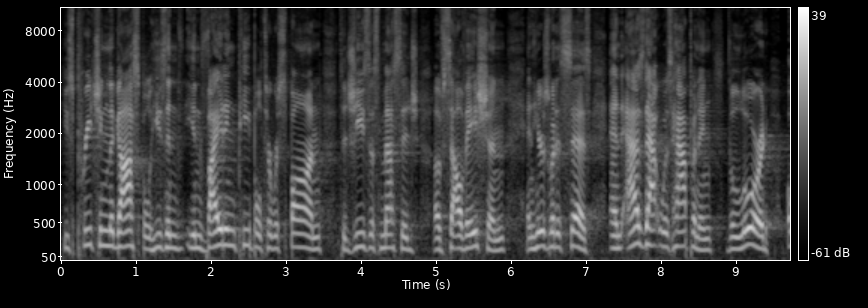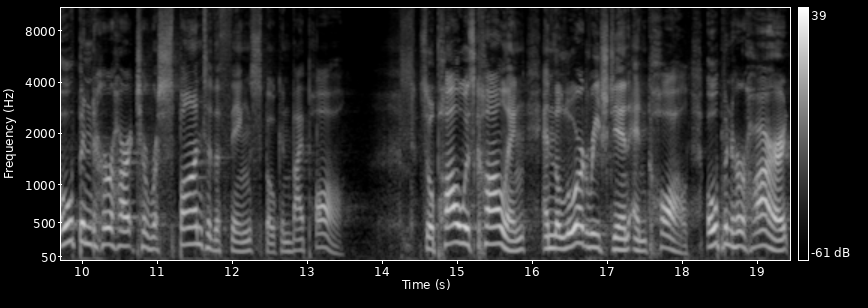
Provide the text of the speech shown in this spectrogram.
He's preaching the gospel. He's in, inviting people to respond to Jesus' message of salvation. And here's what it says And as that was happening, the Lord opened her heart to respond to the things spoken by Paul. So Paul was calling, and the Lord reached in and called, opened her heart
